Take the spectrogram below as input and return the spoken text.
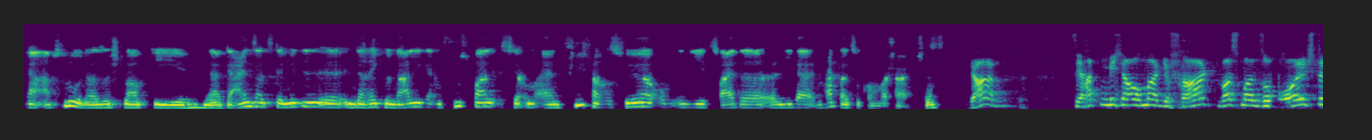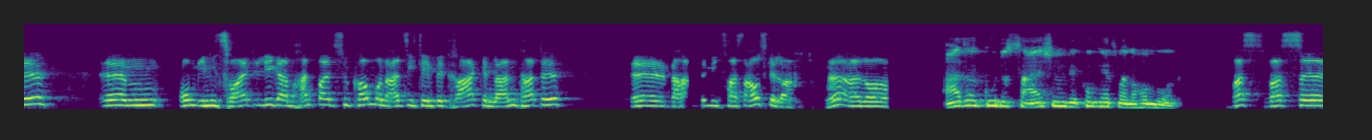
Ja, absolut. Also ich glaube, die, ja, der Einsatz der Mittel äh, in der Regionalliga im Fußball ist ja um ein Vielfaches höher, um in die zweite äh, Liga im Handball zu kommen wahrscheinlich. Ne? Ja, Sie hatten mich ja auch mal gefragt, was man so bräuchte, ähm, um in die zweite Liga im Handball zu kommen. Und als ich den Betrag genannt hatte, äh, da haben sie mich fast ausgelacht. Ne? Also, also gutes Zeichen, wir gucken jetzt mal nach Homburg. Was, was äh,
